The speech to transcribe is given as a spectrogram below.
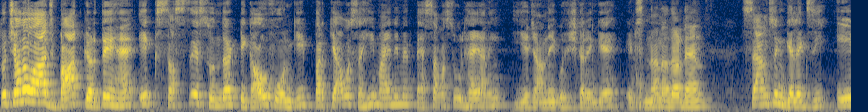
तो चलो आज बात करते हैं एक सस्ते सुंदर टिकाऊ फ़ोन की, पर क्या वो सही मायने में पैसा वसूल है या नहीं, ये जानने की कोशिश करेंगे। It's none other than Samsung Galaxy A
